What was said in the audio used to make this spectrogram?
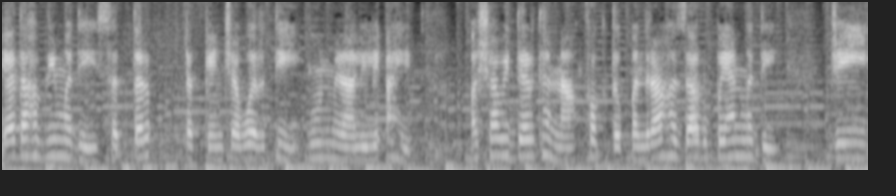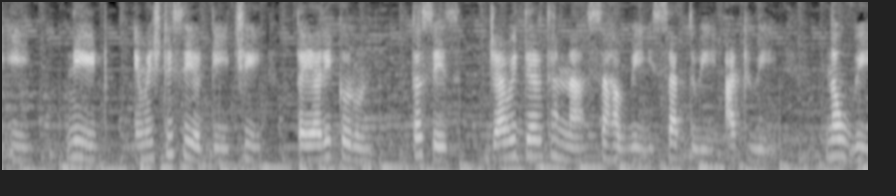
या दहावीमध्ये सत्तर टक्क्यांच्या वरती गुण मिळालेले आहेत अशा विद्यार्थ्यांना फक्त पंधरा हजार रुपयांमध्ये JEE NEET M H T C A टीची तयारी करून तसेच ज्या विद्यार्थ्यांना सहावी सातवी आठवी नववी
